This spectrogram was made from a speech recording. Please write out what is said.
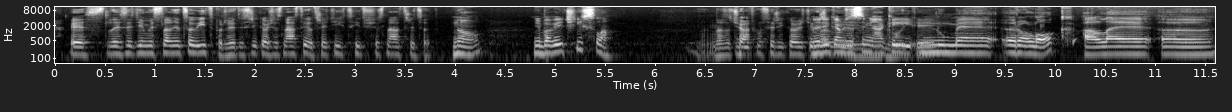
jestli si tím myslel něco víc, protože ty jsi říkal 16.3. chci jít v 16.30. No, mě baví čísla. Na začátku si říkal, že tě Neříkám, že jsem nějaký numerolog, ale uh,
